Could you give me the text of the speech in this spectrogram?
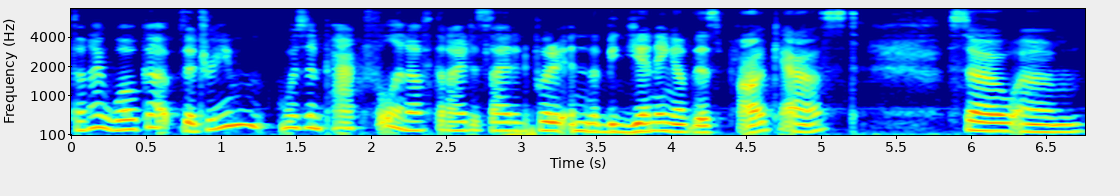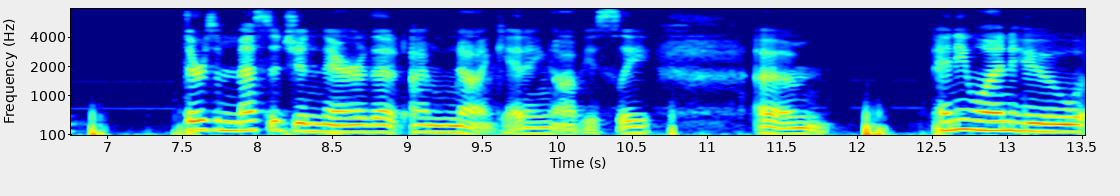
then I woke up. The dream was impactful enough that I decided to put it in the beginning of this podcast. So um, there's a message in there that I'm not getting. Obviously, um, anyone who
